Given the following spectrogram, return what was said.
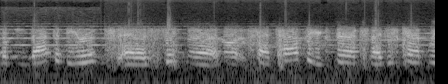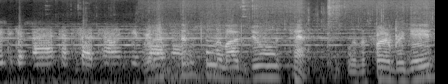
looking back at the Earth, and it's just a, a fantastic experience, and I just can't wait to get back and start telling people We left about it. Simpson about June 10th with the fur brigade,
